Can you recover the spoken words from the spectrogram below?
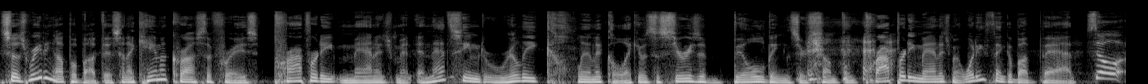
So I was reading up about this and I came across the phrase property management, and that seemed really clinical, like it was a series of buildings or something. property management. What do you think about that? So,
